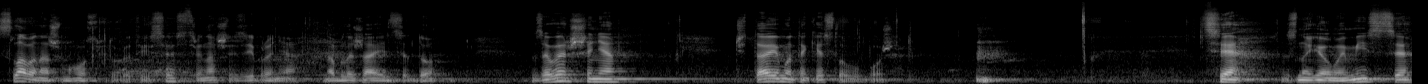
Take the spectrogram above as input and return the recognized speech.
Слава нашому Господу, брати і сестри, наше зібрання наближається до завершення. Читаємо таке Слово Боже. Це знайоме місце.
